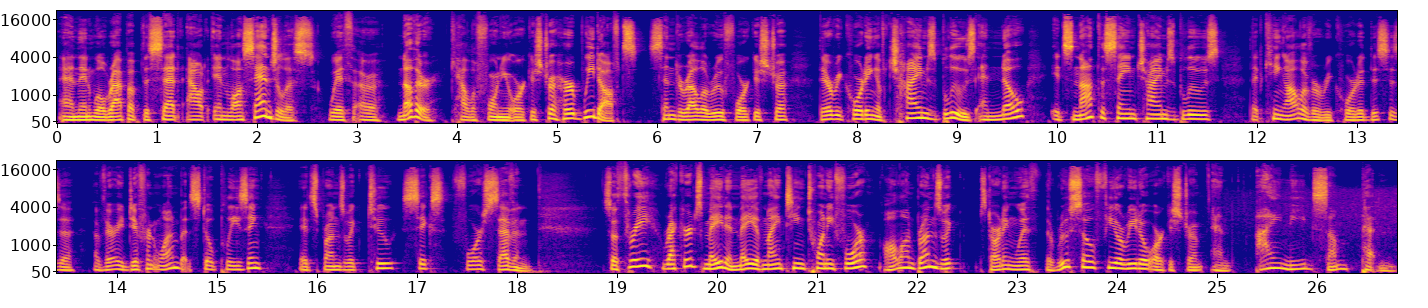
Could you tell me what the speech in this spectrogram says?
And then we'll wrap up the set out in Los Angeles with another California orchestra, Herb Wiedoeft's Cinderella Roof Orchestra, their recording of Chimes Blues. And no, it's not the same Chimes Blues that King Oliver recorded. This is a, a very different one, but still pleasing. It's Brunswick 2647. So, three records made in May of 1924, all on Brunswick, starting with the Russo Fiorito Orchestra and I Need Some Pettin'.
